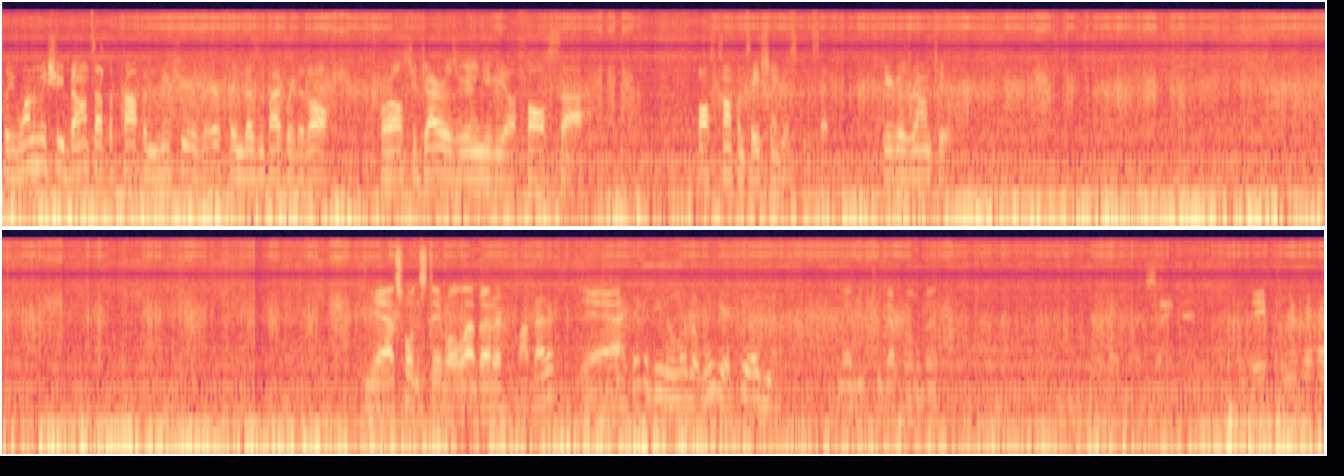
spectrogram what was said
So you want to make sure you balance out the prop and make sure your airframe doesn't vibrate at all, or else your gyros are going to give you a false, uh, false compensation, I guess you could say. Here goes round two. Yeah, it's holding stable a lot better. A lot better. And I think it's even a little bit windier too, isn't it? Yeah, Maybe keep up a little bit. more excitement. And Dave, can you hear what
